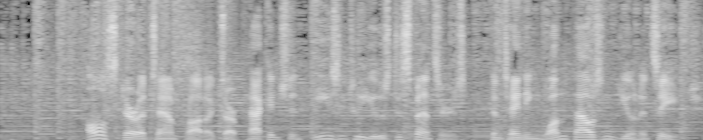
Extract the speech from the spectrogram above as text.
All Steritamp products are packaged in easy-to-use dispensers containing 1,000 units each.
